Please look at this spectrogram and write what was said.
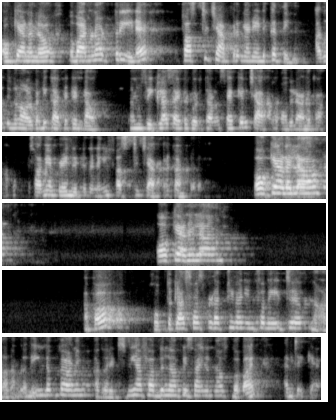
ഓക്കെ ആണല്ലോ? വൺ നോട്ട് ത്രീയുടെ ഫസ്റ്റ് ചാപ്റ്റർ ഞാൻ എടുക്കത്തില്ല. അത് നിങ്ങൾ ഓൾറെഡി കണ്ടിട്ടുണ്ടാവും. നമ്മൾ ഫ്രീ ക്ലാസ് ആയിട്ട് കൊടുത്താണ് സെക്കൻഡ് ചാപ്റ്റർ മുതലാണ് കാണുന്നത്. സമയം എപ്പോഴും കിട്ടുന്നുണ്ടെങ്കിൽ ഫസ്റ്റ് ചാപ്റ്റർ കണ്ടത് ഓക്കെ ആണല്ലോ? ഓക്കെ ആണല്ലോ? അപ്പോ hope the class was productive and informative നാളെ നമ്മൾ വീണ്ടും കാണും. അതുവരെ ഇറ്റ്സ് മീ ആഫ് Abdul Nafi signing off bye bye and take care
